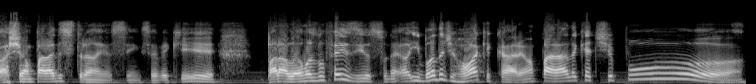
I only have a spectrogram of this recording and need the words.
achei uma parada estranha, assim. Você vê que Paralamas não fez isso, né? E banda de rock, cara, é uma parada que é tipo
